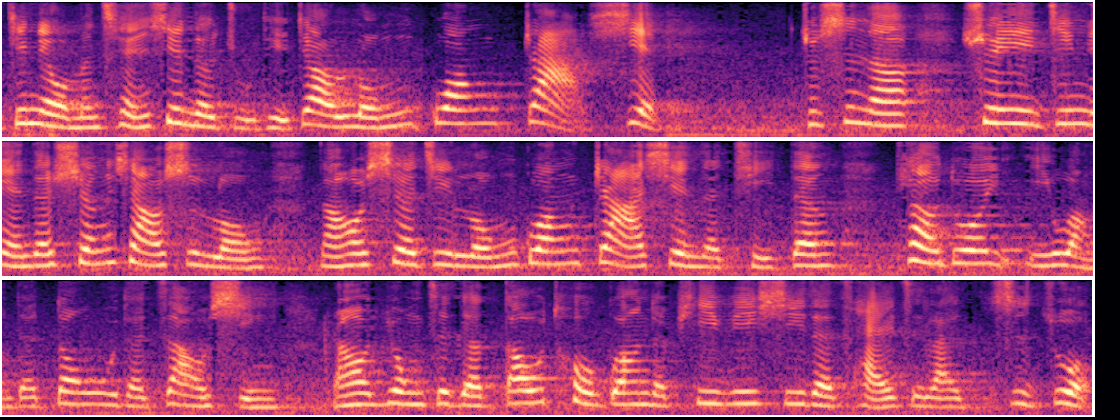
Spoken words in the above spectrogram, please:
今年我们呈现的主题叫龙光乍现。就是呢，顺义今年的生肖是龙，然后设计龙光乍现的提灯，跳脱以往的动物的造型，然后用这个高透光的 PVC 的材质来制作，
